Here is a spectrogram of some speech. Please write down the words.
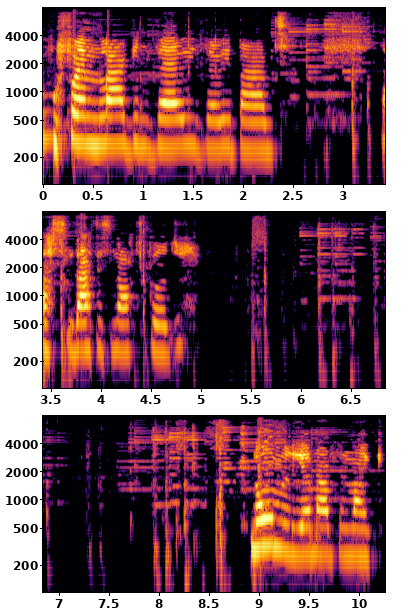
Oof, I'm lagging very, very bad. That's, that is not good. Normally I'm having like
